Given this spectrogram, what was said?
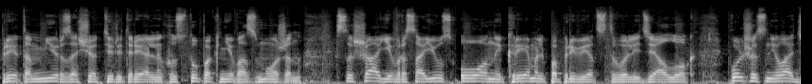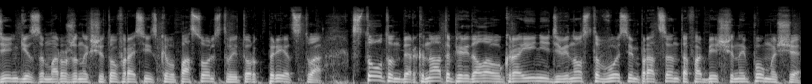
При этом мир за счет территориальных уступок невозможен. США, Евросоюз, ООН и Кремль поприветствовали диалог. Польша сняла деньги с замороженных счетов российского посольства и торгпредства. Столтенберг, НАТО передала Украине 98% обещанной помощи.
